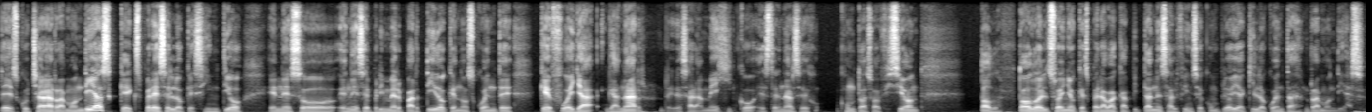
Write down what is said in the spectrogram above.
de escuchar a Ramón Díaz que exprese lo que sintió en eso en ese primer partido, que nos cuente qué fue ya ganar, regresar a México, estrenarse junto a su afición, todo, todo el sueño que esperaba Capitanes al fin se cumplió y aquí lo cuenta Ramón Díaz.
